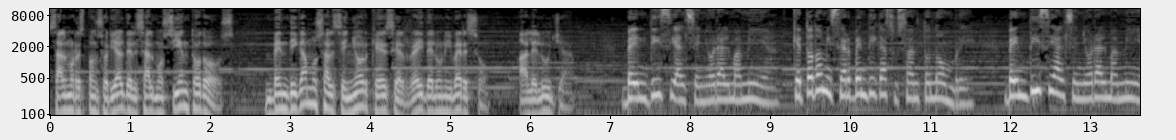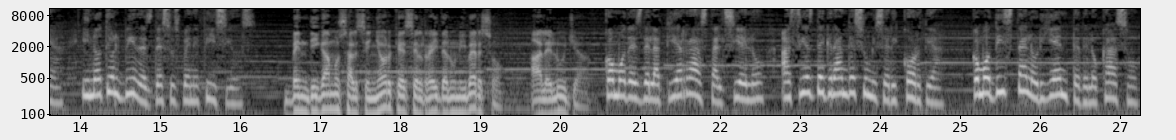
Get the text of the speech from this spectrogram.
Salmo responsorial del Salmo 102. Bendigamos al Señor que es el Rey del universo. Aleluya. Bendice al Señor alma mía, que todo mi ser bendiga su santo nombre. Bendice al Señor alma mía, y no te olvides de sus beneficios. Bendigamos al Señor que es el Rey del universo. Aleluya. Como desde la tierra hasta el cielo, así es de grande su misericordia. Como dista el oriente del ocaso,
